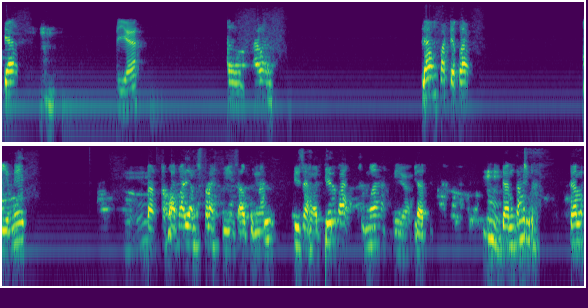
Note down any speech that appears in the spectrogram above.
Ya. Iya alam bilang pada ini bapak-bapak yang setelah di sabungan bisa hadir pak semua iya. dan kami dalam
